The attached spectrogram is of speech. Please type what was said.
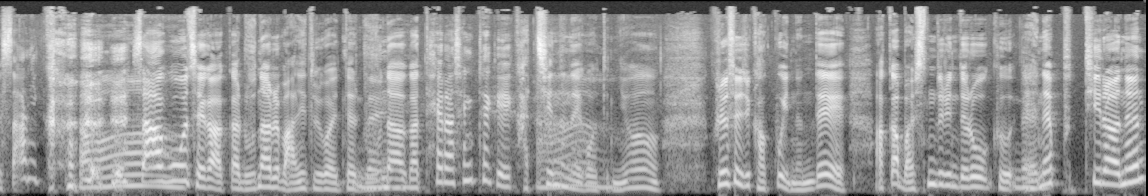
싸니까 아. 싸고 제가 아까 루나를 많이 들고 있는데 네. 루나가 테라 생태계에 같이 있는 아. 애거든요. 그래서 이제 갖고 있는데 아까 말씀드린 대로 그 네. NFT라는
